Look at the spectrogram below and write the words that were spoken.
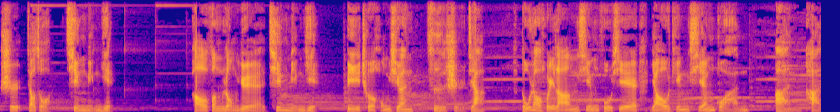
诗叫做《清明夜》。好风笼月清明夜，碧彻红轩刺史家。独绕回廊行复歇，遥听弦管暗看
